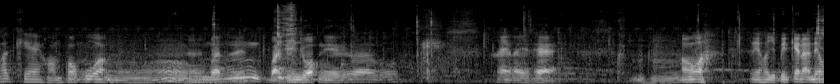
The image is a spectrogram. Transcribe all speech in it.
ผักแครหอมข้าวคั่ว อืมบัตรบัตรที่จบนี่คือว่าให้อะไรแท้อื้อหือเอาวะเดี๋ยวผมจะปิดแก๊สละเดี๋ยว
